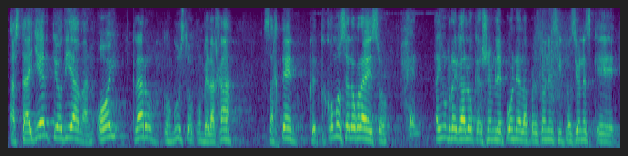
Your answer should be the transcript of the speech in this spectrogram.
Hasta ayer te odiaban, hoy, claro, con gusto, con verajá, Sachtén. C- ¿Cómo se logra eso? Hay un regalo que Hashem le pone a la persona en situaciones que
